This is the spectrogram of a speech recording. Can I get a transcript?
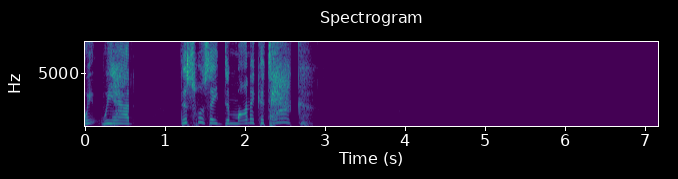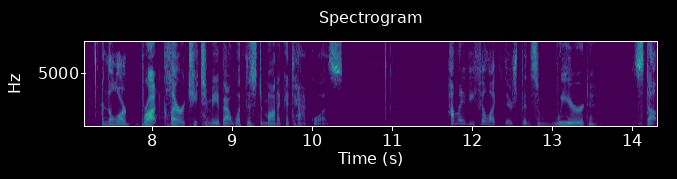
We, we had, this was a demonic attack. And the Lord brought clarity to me about what this demonic attack was. How many of you feel like there's been some weird stuff?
